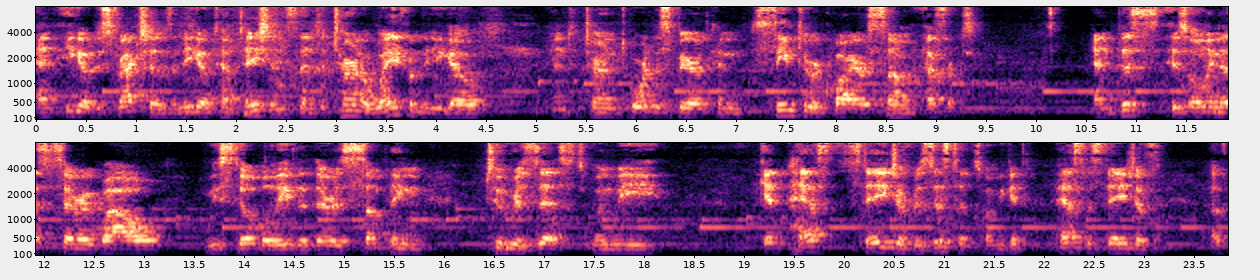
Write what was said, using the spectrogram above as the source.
and ego distractions and ego temptations, then to turn away from the ego and to turn toward the Spirit can seem to require some effort. And this is only necessary while we still believe that there is something to resist. When we get past the stage of resistance, when we get past the stage of, of,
